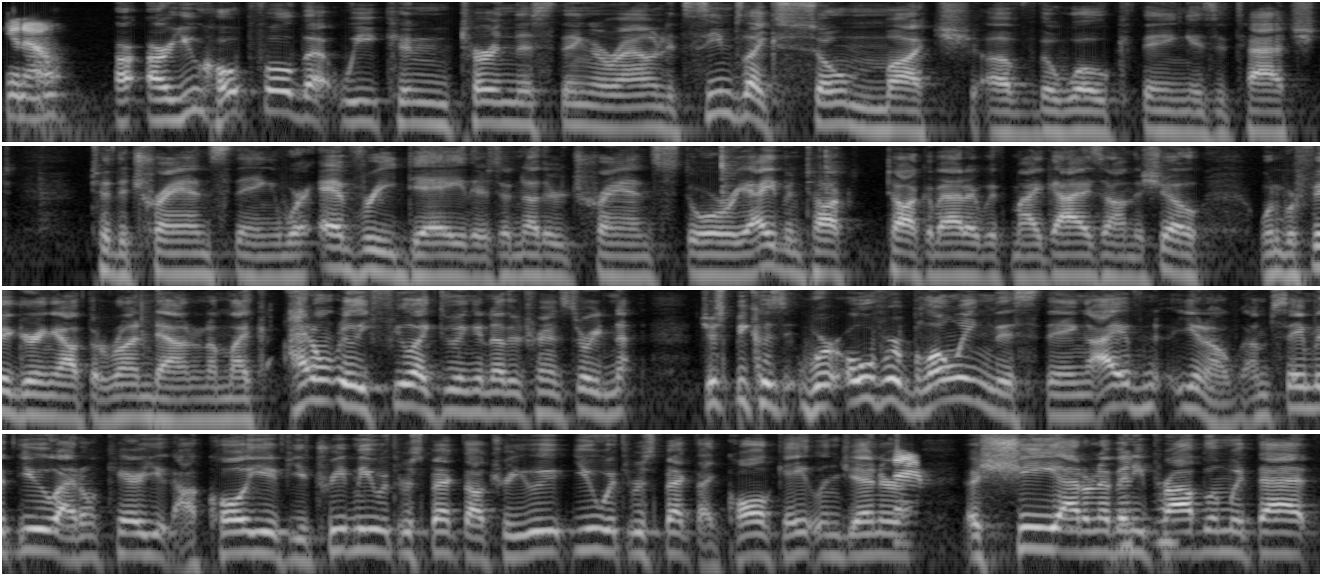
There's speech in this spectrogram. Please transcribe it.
you know. Are, are you hopeful that we can turn this thing around? It seems like so much of the woke thing is attached to the trans thing where every day there's another trans story. I even talk talk about it with my guys on the show when we're figuring out the rundown and I'm like, I don't really feel like doing another trans story not, just because we're overblowing this thing. I have you know, I'm same with you. I don't care you I'll call you if you treat me with respect, I'll treat you with respect. I call Caitlyn Jenner a she. I don't have any mm-hmm. problem with that.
